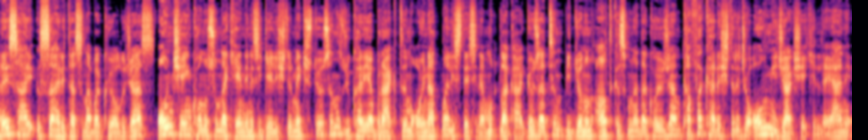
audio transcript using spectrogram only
RSI ısı haritasına bakıyor olacağız. On-chain konusunda kendinizi geliştirmek istiyorsanız yukarıya bıraktığım oynatma listesine mutlaka göz atın. Videonun alt kısmına da koyacağım. Kafa karıştırıcı olmayacak şekilde yani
